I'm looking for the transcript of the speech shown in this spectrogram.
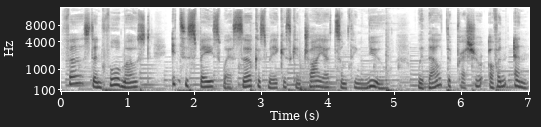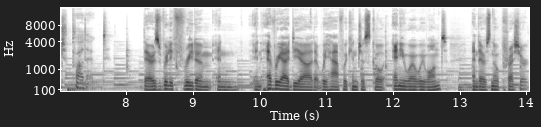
first and foremost, it's a space where circus makers can try out something new without the pressure of an end product. There's really freedom in, in every idea that we have. We can just go anywhere we want, and there's no pressure.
